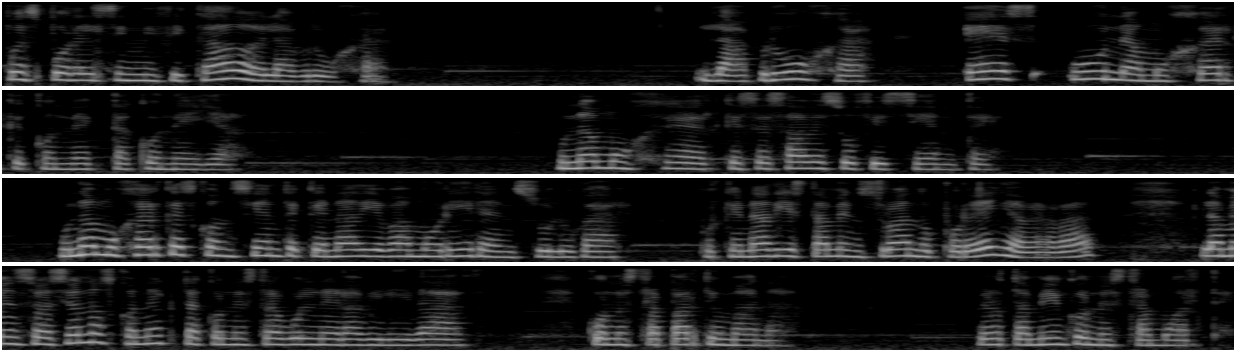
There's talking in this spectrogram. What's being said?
Pues por el significado de la bruja. La bruja es una mujer que conecta con ella. Una mujer que se sabe suficiente. Una mujer que es consciente que nadie va a morir en su lugar, porque nadie está menstruando por ella, ¿verdad? La menstruación nos conecta con nuestra vulnerabilidad, con nuestra parte humana, pero también con nuestra muerte.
